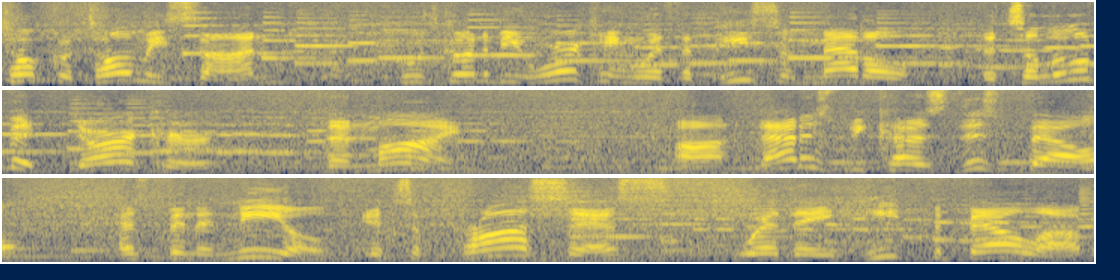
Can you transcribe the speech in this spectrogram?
Tokotomi-san, who's going to be working with a piece of metal that's a little bit darker than mine. Uh, that is because this bell has been annealed. It's a process where they heat the bell up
